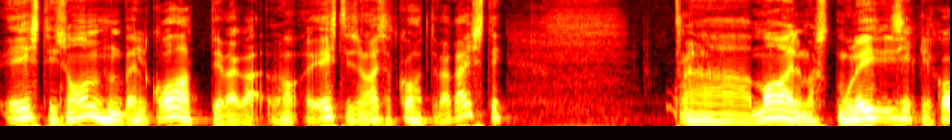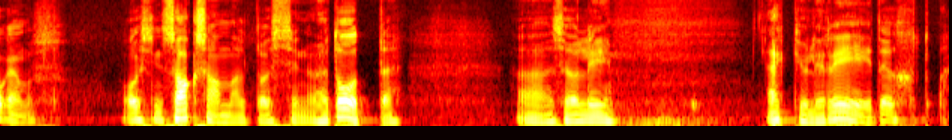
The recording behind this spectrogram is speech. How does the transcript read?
Eestis on veel kohati väga no,, Eestis on asjad kohati väga hästi maailmast mul isiklik kogemus, ostsin Saksamaalt, ostsin ühe toote see oli äkki oli reede õhtu,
